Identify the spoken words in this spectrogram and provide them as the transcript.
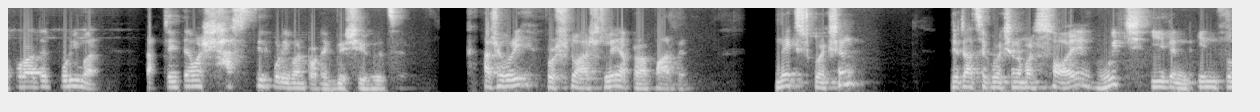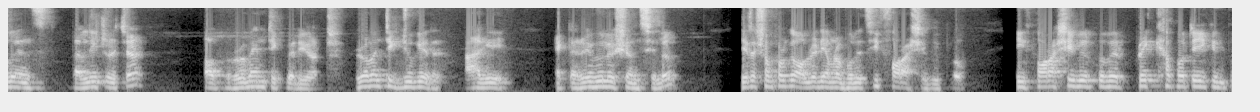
অপরাধের পরিমাণ, তার চাইতে আমার শাস্তির পরিমাণটা অনেক বেশি হয়েছে। আশা করি প্রশ্ন আসলে আপনারা পারবেন। নেক্সট কোয়েশ্চেন যেটা আছে কোয়েশ্চেন নাম্বার ছয় which event influence the literature of romantic period romantic যুগের আগে একটা রেভলিউশন ছিল, যেটা সম্পর্কে অলরেডি আমরা বলেছি ফরাসি বিপ্লব। এই ফরাসি বিপ্লবের প্রেক্ষাপটেই কিন্তু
